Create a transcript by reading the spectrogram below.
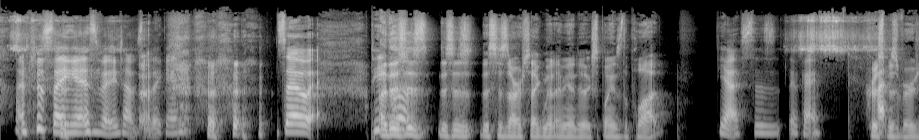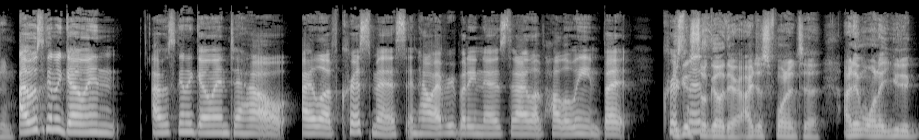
I'm just saying it as many times as I can. So people Uh, this is this is this is our segment. Amanda explains the plot, yes, this is okay. Christmas version. I was gonna go in. I was gonna go into how I love Christmas and how everybody knows that I love Halloween, but Christmas. You can still go there. I just wanted to. I didn't want you to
